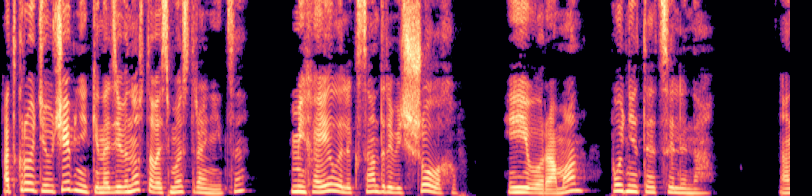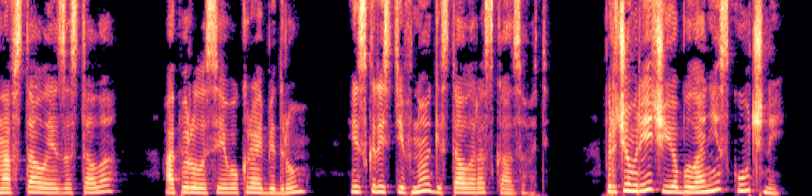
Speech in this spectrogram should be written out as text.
Откройте учебники на 98-й странице Михаил Александрович Шолохов и его роман «Поднятая целина». Она встала из-за стола, оперлась о его край бедром и, скрестив ноги, стала рассказывать. Причем речь ее была не скучной,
